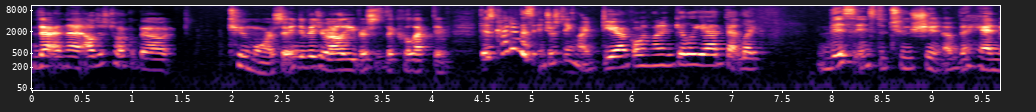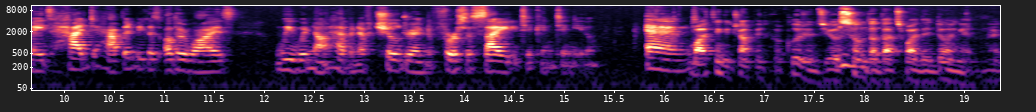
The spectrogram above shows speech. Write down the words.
that and then i'll just talk about two more so individuality versus the collective there's kind of this interesting idea going on in gilead that like this institution of the handmaids had to happen because otherwise we would not have enough children for society to continue and Well, I think you jump into conclusions. You assume that that's why they're doing it, right?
